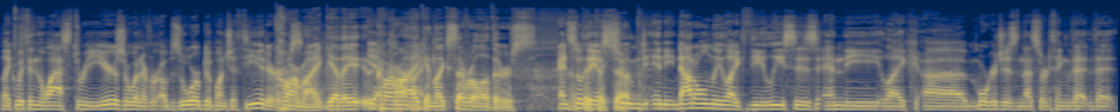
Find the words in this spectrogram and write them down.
like within the last three years or whatever absorbed a bunch of theaters. Carmike, yeah, they Yeah, Carmike, Carmike. and like several others. and so they, up. assumed any not only like the leases and the like uh, mortgages and that sort of thing that that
